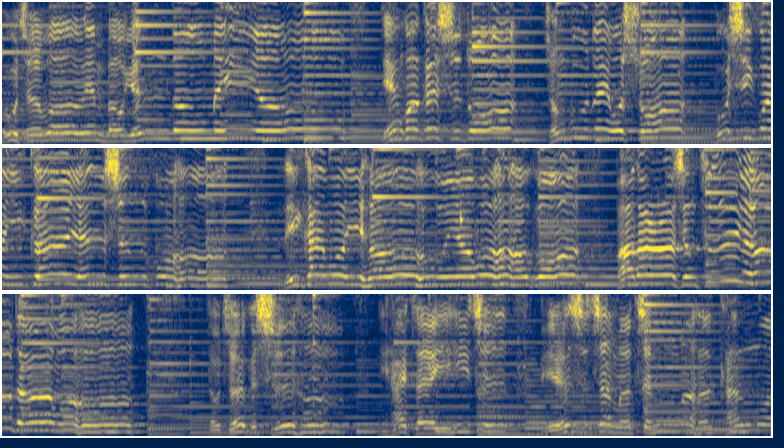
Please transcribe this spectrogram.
护着我，连抱怨都没有。电话开始多，从不对我说，不习惯一个人生活。离开我以后要我好好过，怕打扰想自由的我。都这个时候，你还在意着别人是怎么怎么看我，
